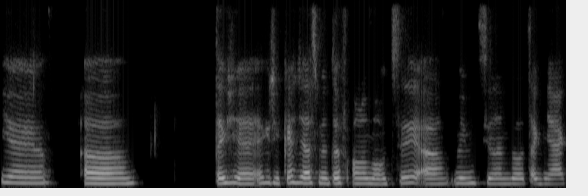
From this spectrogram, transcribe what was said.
Jo, jo. Uh, takže, jak říkáš, dělali jsme to v Olomouci a mým cílem bylo tak nějak,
